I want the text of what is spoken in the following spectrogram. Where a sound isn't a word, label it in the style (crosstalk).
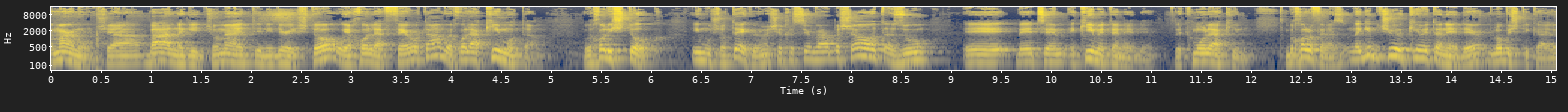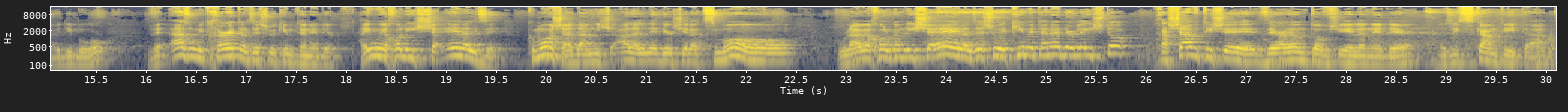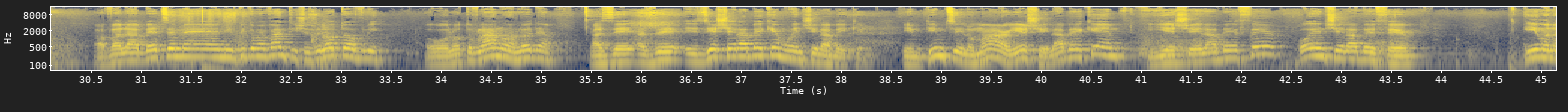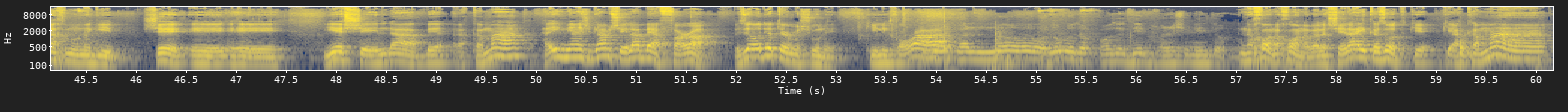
אמרנו שהבעל נגיד שומע את נדרי אשתו, הוא יכול להפר אותם, הוא יכול להקים אותם. הוא יכול לשתוק. אם הוא שותק במשך 24 שעות, אז הוא אה, בעצם הקים את הנדר. זה כמו להקים. בכל אופן, אז נגיד שהוא הקים את הנדר, לא בשתיקה אלא בדיבור, ואז הוא מתחרט על זה שהוא הקים את הנדר. האם הוא יכול להישאל על זה? כמו שאדם נשאל על נדר של עצמו, אולי הוא יכול גם להישאל על זה שהוא הקים את הנדר לאשתו. חשבתי שזה רעיון טוב שיהיה לה נדר, אז הסכמתי איתה, אבל בעצם אה, אני פתאום הבנתי שזה לא טוב לי. או לא טוב לנו, אני לא יודע. אז, אז, אז יש שאלה בהקם או אין שאלה בהקם? אם תמצא לומר יש שאלה בהקם, יש שאלה בהפר או אין שאלה בהפר. אם אנחנו נגיד שיש אה, אה, שאלה בהקמה, האם יש גם שאלה בהפרה? וזה עוד יותר משונה. כי לכאורה... אבל לא, לא מודדים אנשים לבדוק. נכון, נכון, אבל השאלה היא כזאת, כי, כי הקמה...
